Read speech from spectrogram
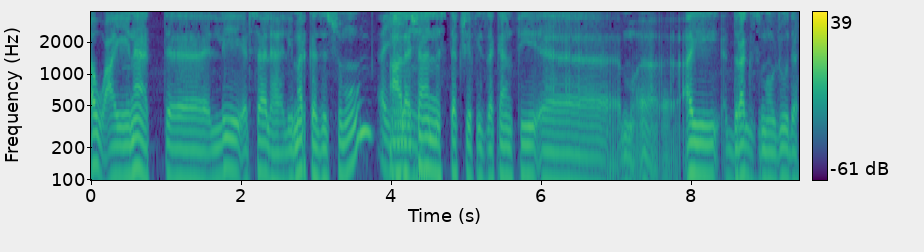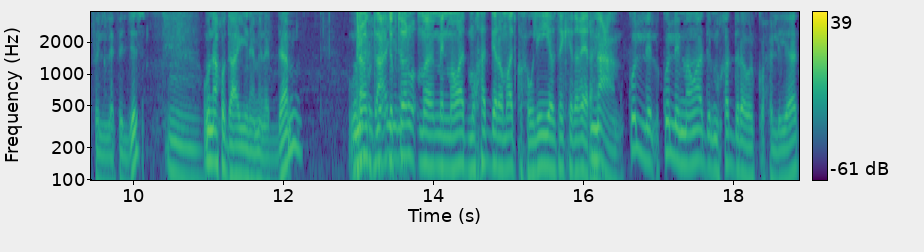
أو عينات آه، لإرسالها لمركز السموم أيوة. علشان نستكشف إذا كان في آه، آه، أي دراجز موجودة في في الجسم. وناخذ عينة من الدم. وناخذ دكتور, من مواد مخدرة ومواد كحولية وزي كذا غيرها. نعم. كل كل المواد المخدرة والكحوليات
